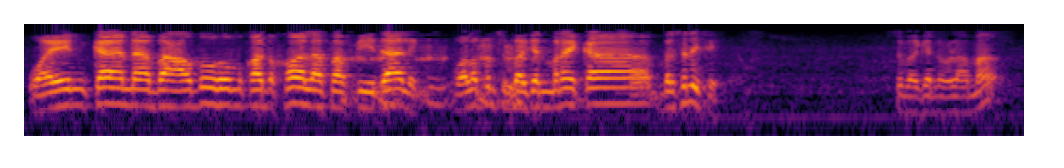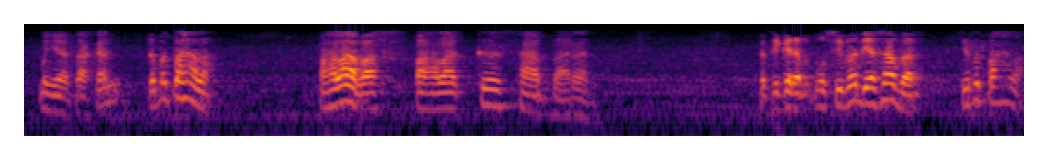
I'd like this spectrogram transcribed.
Wa in kana ba'dhum qad khalafa fi dhalik, walaupun sebagian mereka berselisih. Sebagian ulama menyatakan dapat pahala. Pahala apa? Pahala kesabaran. Ketika dapat musibah dia sabar, dia dapat pahala.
